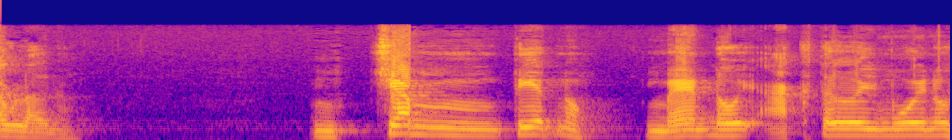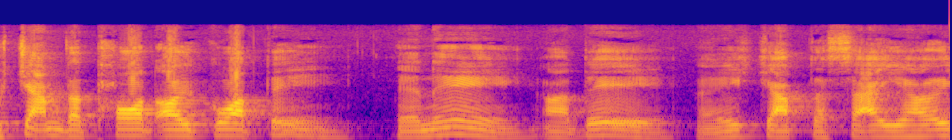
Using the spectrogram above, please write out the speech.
វលើនោះអញ្ចឹមទៀតនោះ មិនមែនដូចអាខ្ទើយមួយនោះចាំតែថតឲ្យគាត់ទេមែនទេអត់ទេនេះចាប់តសៃហើយ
